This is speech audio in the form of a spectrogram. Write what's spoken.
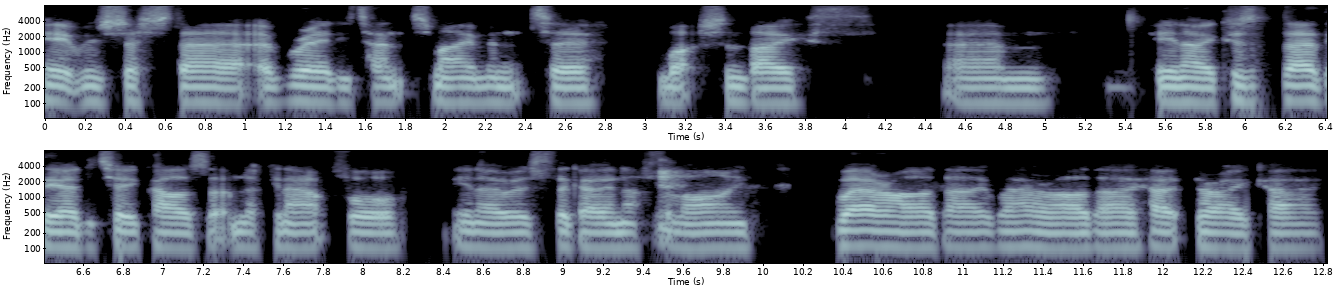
it was just a, a, really tense moment to watch them both. Um, you know, because they're the only two cars that I'm looking out for. You know, as they're going off the line. Where are they? Where are they? Hope they're okay.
